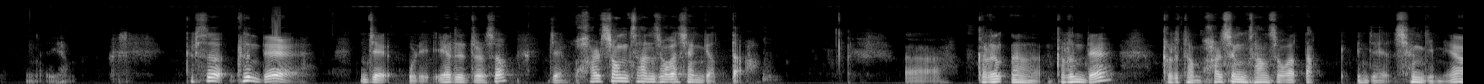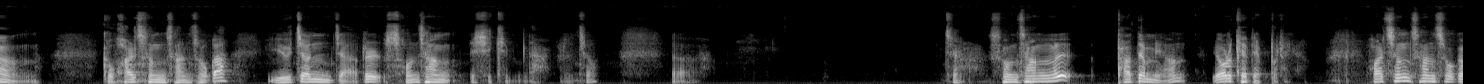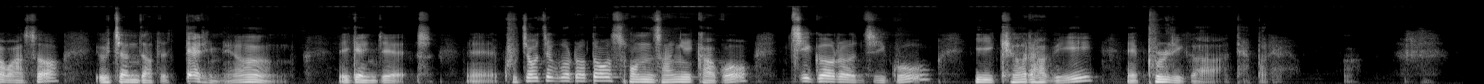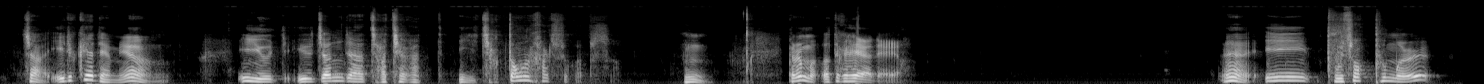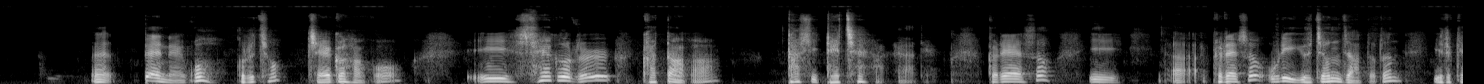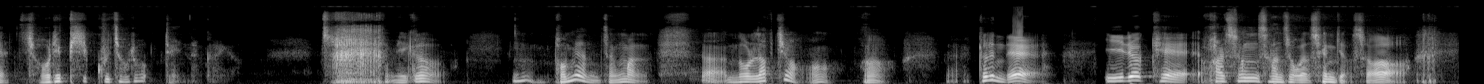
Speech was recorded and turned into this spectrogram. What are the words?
그래서, 그런데, 이제 우리 예를 들어서 이제 활성산소가 생겼다. 어, 그런 어, 그런데 그렇다면 활성산소가 딱 이제 생기면 그 활성산소가 유전자를 손상시킵니다. 그렇죠? 어, 자, 손상을 받으면 이렇게 돼버려요. 활성산소가 와서 유전자를 때리면 이게 이제 예, 구조적으로도 손상이 가고 찌그러지고 이 결합이 예, 분리가 돼버려요. 자 이렇게 되면 이 유, 전자 자체가 이 작동을 할 수가 없어. 음. 그러면 어떻게 해야 돼요? 네, 이 부속품을 빼내고 그렇죠? 제거하고 이 새 거를 갖다가 다시 대체해야 돼요. 그래서 이 아, 그래서 우리 유전자들은 이렇게 조립식 구조로 되어 있는 거예요. 참 이거 음, 보면 정말 어, 놀랍죠. 어. 그런데 이렇게 활성산소가 생겨서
